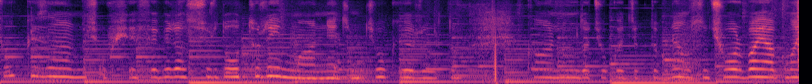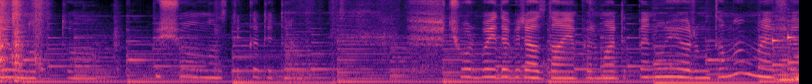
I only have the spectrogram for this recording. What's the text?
Çok güzelmiş. Of Efe biraz şurada oturayım mı anneciğim? Çok yoruldum. Karnım da çok acıktı biliyor musun? Çorba yapmayı unuttum. Bir şey olmaz dikkat et anne. Çorbayı da birazdan yaparım artık. Ben uyuyorum tamam mı Efe?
